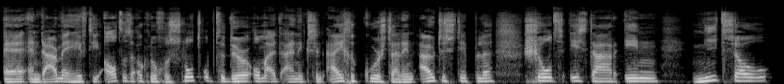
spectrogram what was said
en daarmee heeft hij altijd ook nog een slot op de deur om uiteindelijk zijn eigen koers daarin uit te stippelen. Scholz is daarin niet zo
